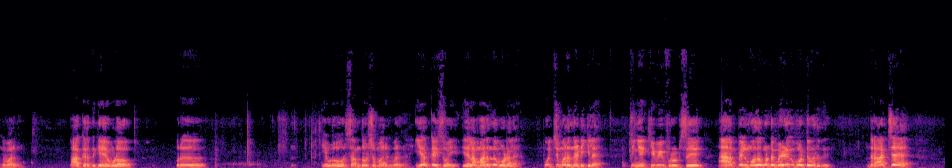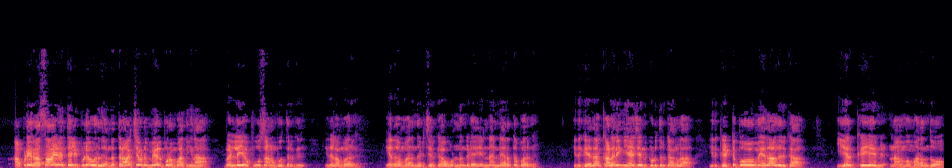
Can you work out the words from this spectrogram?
இங்கே பாருங்க. பார்க்கறதுக்கே எவ்வளோ ஒரு எவ்வளோ ஒரு சந்தோஷமாக இருக்கு பாருங்கள் இயற்கை சுவை. இதெல்லாம் மருந்து போடலை. பூச்சி மருந்து அடிக்கலை. நீங்கள் கிவி ஃப்ரூட்ஸு ஆப்பிள் முத கொண்டு மெழுகு போட்டு வருது. திராட்சை அப்படியே ரசாயன தெளிப்புல வருது. அந்த திராட்சையோட மேல்புறம் பார்த்தீங்கன்னா வெள்ளையாக பூசானம் பூத்துருக்கு. இதெல்லாம் பாருங்கள் எதா மருந்து அடிச்சிருக்கா? ஒன்றும் கிடையாது. என்ன நேரத்தை பாருங்க. இதுக்கு ஏதாவது கலரிங் ஏஜென்ட் கொடுத்துருக்காங்களா? இது கெட்டு போகாமல் ஏதாவது இருக்கா? இயற்கையை நாம் மறந்தோம்.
